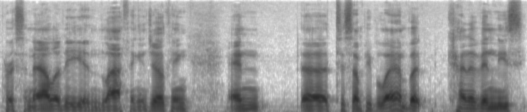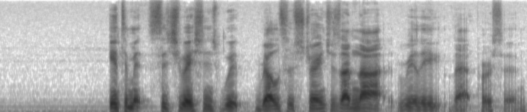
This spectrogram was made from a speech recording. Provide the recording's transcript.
personality and laughing and joking, and uh, to some people I am, but kind of in these intimate situations with relative strangers, I'm not really that person.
